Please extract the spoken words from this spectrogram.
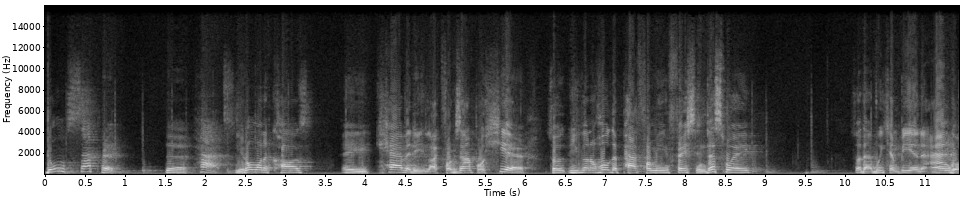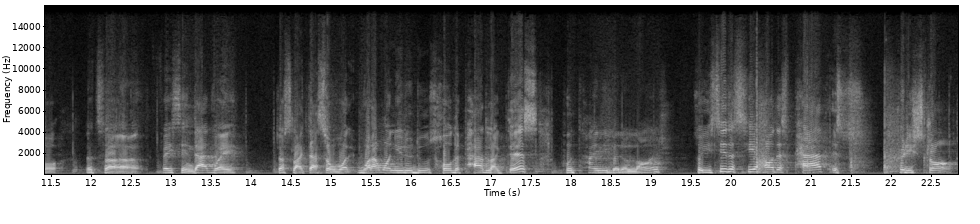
don't separate the pads. You don't want to cause a cavity. Like for example here, so you're going to hold the pad for me facing this way so that we can be in an angle that's uh, facing that way, just like that. So what, what I want you to do is hold the pad like this, put tiny bit of launch. So you see this here, how this pad is pretty strong.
